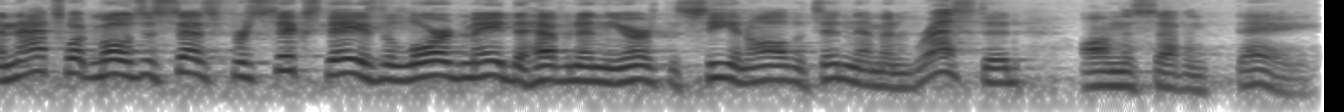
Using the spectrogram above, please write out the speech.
And that's what Moses says. For six days, the Lord made the heaven and the earth, the sea, and all that's in them, and rested on the seventh day.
